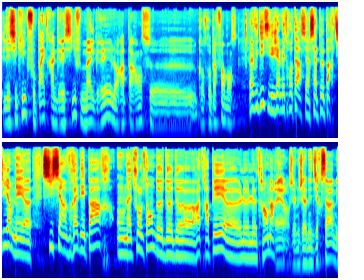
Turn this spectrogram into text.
Les cycliques, faut pas être agressif malgré leur apparence euh, contre-performance. vous dites, il est jamais trop tard. C'est-à-dire, ça peut partir, mais euh, si c'est un vrai départ, on a toujours le temps de, rattraper. Euh, le, train en marche. alors j'aime jamais dire ça, mais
